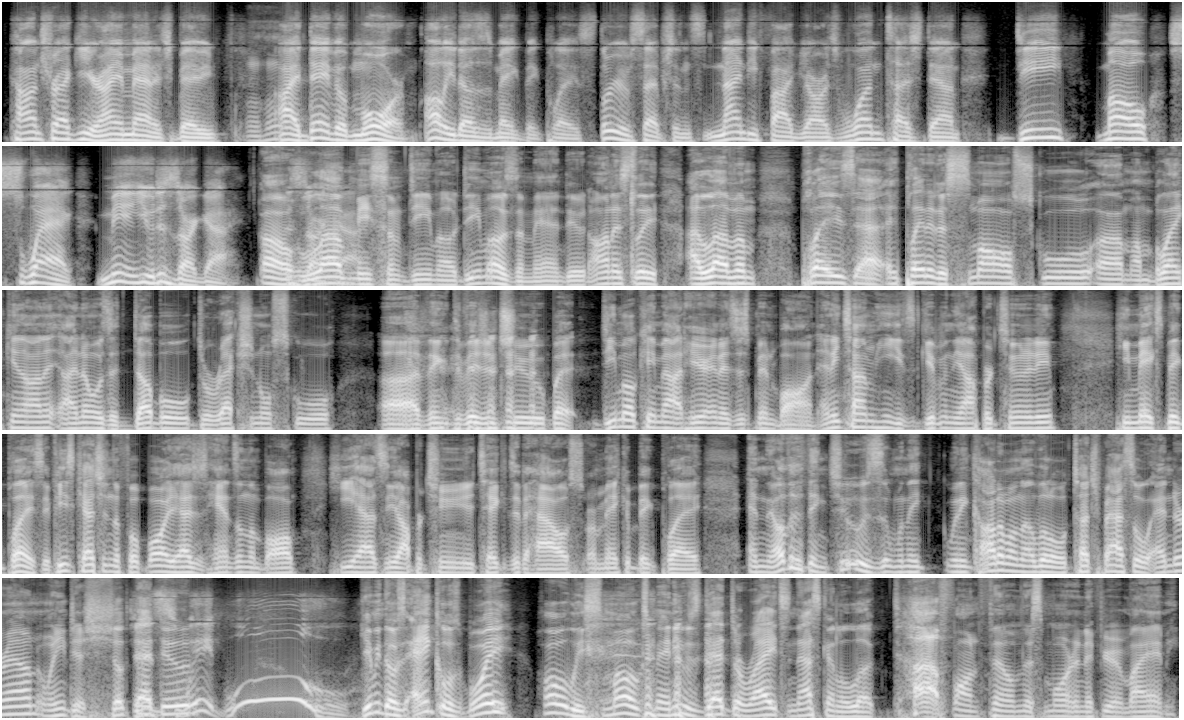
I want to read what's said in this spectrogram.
Contract year. I ain't managed, baby. Mhm. All right, David Moore. All he does is make big plays. Three receptions, 95 yards, one touchdown. D Mo swag. Me and you, this is our guy. Oh, This is our love guy. me some Demo. Demo's the man, dude. Honestly, I love him. Plays at he played at a small school. Um, I'm blanking on it. I know it was a double directional school. Uh, I think Division two, but Demo came out here and has just been balling. Anytime he's given the opportunity, he makes big plays. If he's catching the football, he has his hands on the ball. He has the opportunity to take it to the house or make a big play. And the other thing too is that when they when he caught him on that little touch pass, little end around, when he just shook that dude, sweet. Woo. Give me those ankles, boy. Holy smokes, man. He was dead to rights, and that's going to look tough on film this morning if you're in Miami.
